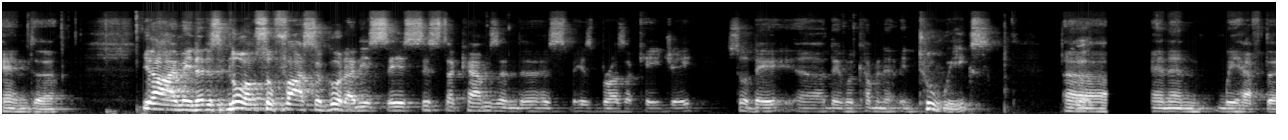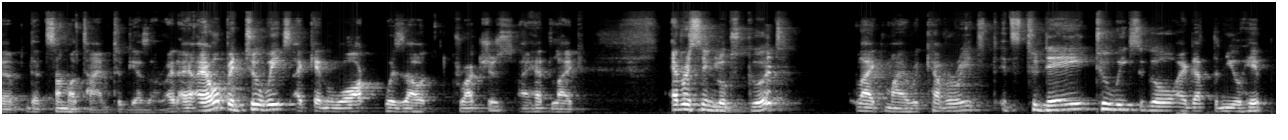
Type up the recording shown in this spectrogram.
and uh, yeah i mean that is no so far so good. And his, his sister comes and uh, his, his brother kj so they uh, they will come in in two weeks. Uh, and then we have the that summertime together right? I, I, hope in two weeks i can walk without crutches. I had like everything looks good like my recovery. It's, it's today two weeks ago i got the new hip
